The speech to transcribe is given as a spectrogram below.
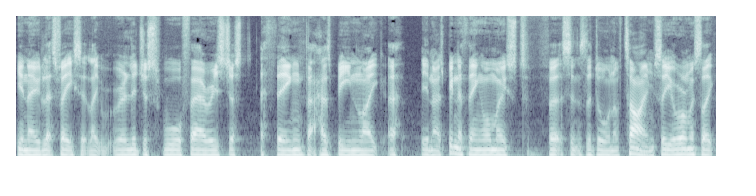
you know let's face it like religious warfare is just a thing that has been like a, you know it's been a thing almost for, since the dawn of time so you're almost like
